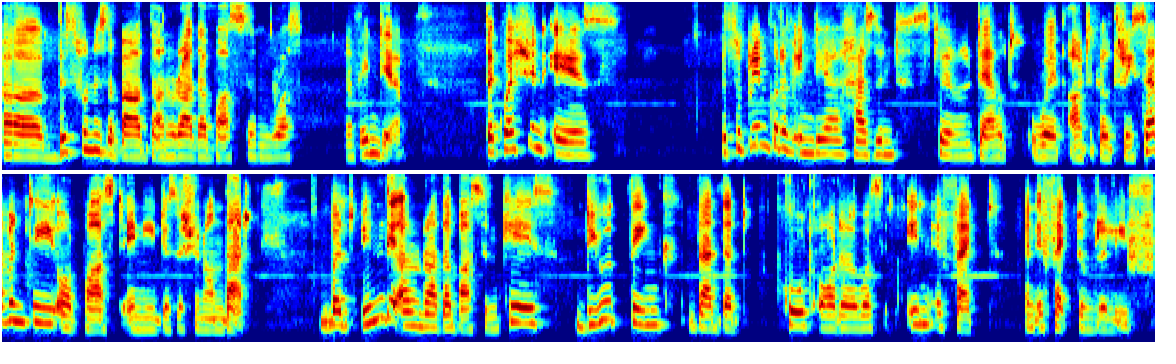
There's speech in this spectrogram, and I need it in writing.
Uh, this one is about the Anuradha Bhasin was of India. The question is the Supreme Court of India hasn't still dealt with Article 370 or passed any decision on that. But in the Anuradha Bhasin case, do you think that that court order was in effect an effective relief?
